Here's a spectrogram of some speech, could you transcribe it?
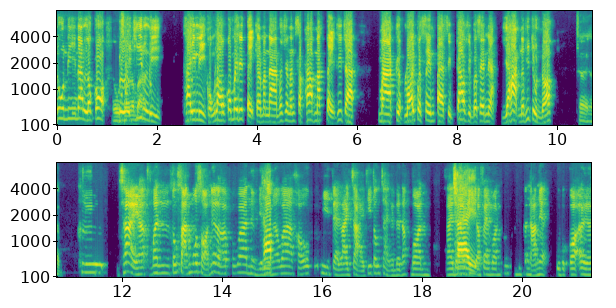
นู่นนี่นั่น แล้วก็โอ้โดยสารพัดที่ลีกไทยลีกของเราก็ไม่ได้เตะกันมานาน เพราะฉะนั้นสภาพนักเตะที่จะมาเกือบร้อยเปอร์เซ็นแปดสิบเก้าสิบเปอร์เซ็นเนี่ยยากนะพี่จุนเนาะใช่ครับ คือใช่ครับมันสงสารสโมสรเนี่ยแหละครับเพราะว่าหนึ่งอย่าคลืรับมนะว่าเขามีแต่รายจ่ายที่ต้องจ่ายเงินเดือนนักบอลรายใช่ได้ที่เอาแฟนบอลเข้าสนามเนี่ย อุปกรณ์เอ่อ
